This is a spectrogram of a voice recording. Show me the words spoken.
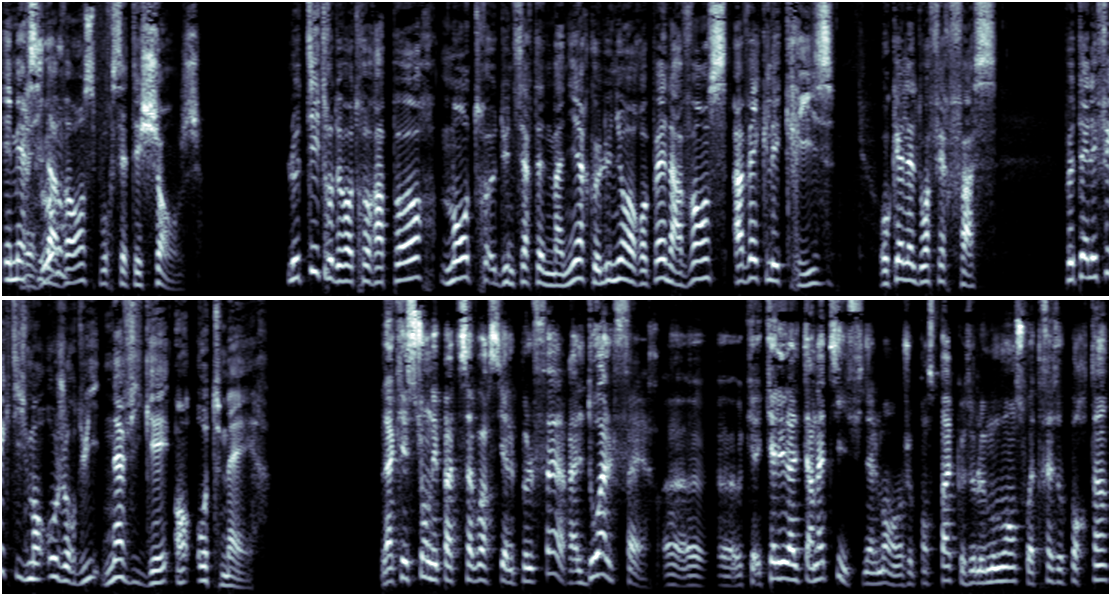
et merci d'avance pour cet échange. Le titre de votre rapport montre d'une certaine manière que l'Union européenne avance avec les crises auxquelles elle doit faire face. Peut-elle effectivement aujourd'hui naviguer en haute mer? La question n'est pas de savoir si elle peut le faire, elle doit le faire. Euh, euh, quelle est l'alternative finalement? Je ne pense pas que le moment soit très opportun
